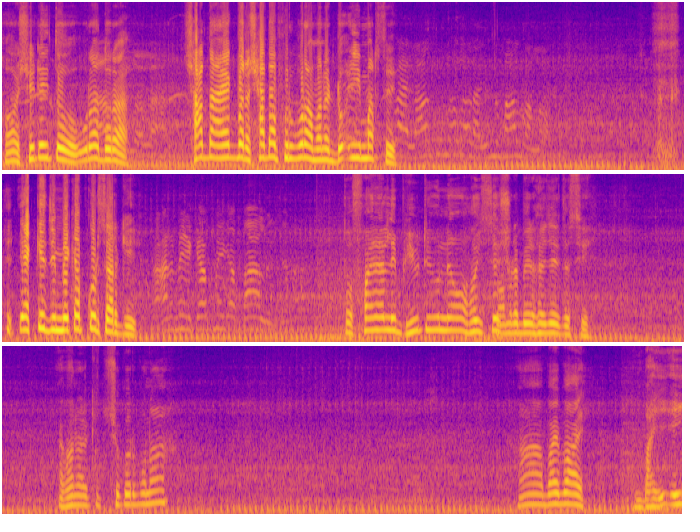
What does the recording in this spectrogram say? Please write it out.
হ, সেটাই তো উড়া দোরা সাদা, একবারে সাদা ফুরফুরা মানে ই মারছে। এক কেজি মেকআপ করছে আর কি আর মেকআপ মেকআপ ভালো হইছে না তো ফাইনালি ভিউটিউ নেওয়া হয়েছে। আমরা বের হয়ে যাইতেছি। এখন আর কিচ্ছু করব না। হ্যাঁ বাই বাই ভাই এই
